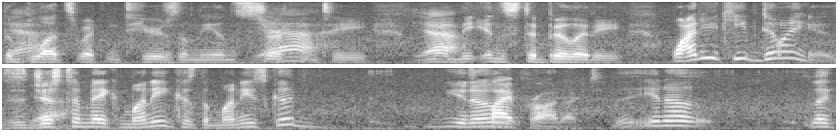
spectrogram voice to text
the Yeah. blood, sweat, and tears and the uncertainty Yeah. and the instability? Why do you keep doing it? Is it just to make money because the money's good? You know, Byproduct. You know, like,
